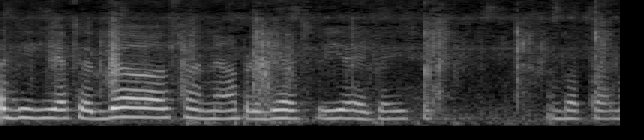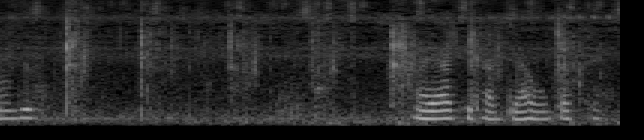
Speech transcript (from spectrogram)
વાગી ગયા છે દસ અને આપણે ભેંસ વિયાઈ ગઈ છે. બતાવવાનું જો. આખી રાત જવું પડશે.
